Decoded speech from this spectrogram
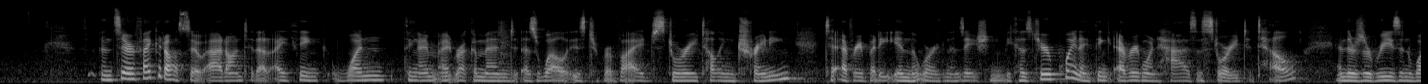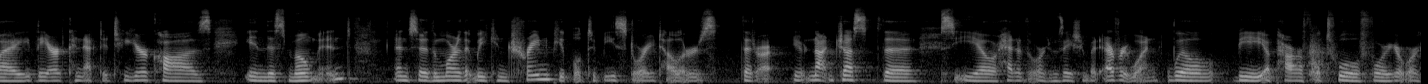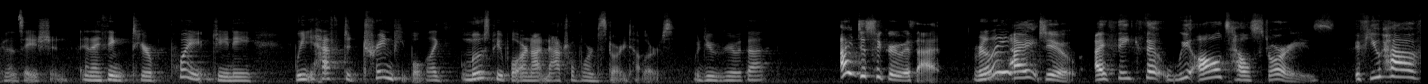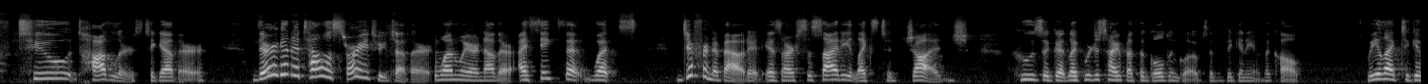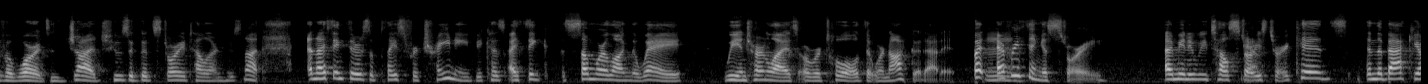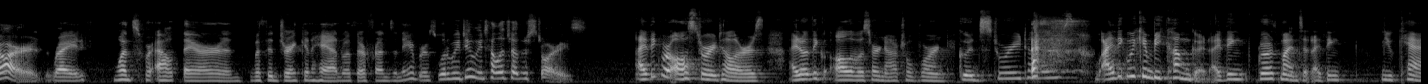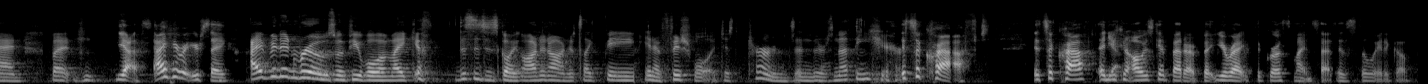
And Sarah, if I could also add on to that, I think one thing I might recommend as well is to provide storytelling training to everybody in the organization. Because to your point, I think everyone has a story to tell, and there's a reason why they are connected to your cause in this moment. And so the more that we can train people to be storytellers, that are you know, not just the CEO or head of the organization, but everyone will be a powerful tool for your organization. And I think to your point, Jeannie, we have to train people. Like most people are not natural born storytellers. Would you agree with that? I disagree with that. Really? I do. I think that we all tell stories. If you have two toddlers together, they're going to tell a story to each other one way or another. I think that what's different about it is our society likes to judge who's a good like we're just talking about the golden globes at the beginning of the call. We like to give awards and judge who's a good storyteller and who's not. And i think there's a place for training because i think somewhere along the way we internalize or we're told that we're not good at it. But mm. everything is story. I mean we tell stories yeah. to our kids in the backyard right? Once we're out there and with a drink in hand with our friends and neighbors what do we do? We tell each other stories I think we're all storytellers. I don't think all of us are natural born good storytellers. I think we can become good. I think growth mindset. I think you can, but yes, I hear what you're saying. I've been in rooms with people. I'm like, this is just going on and on. It's like being in a fishbowl. It just turns, and there's nothing here. It's a craft. It's a craft, and yeah. you can always get better. But you're right. The growth mindset is the way to go.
